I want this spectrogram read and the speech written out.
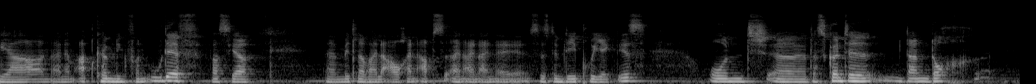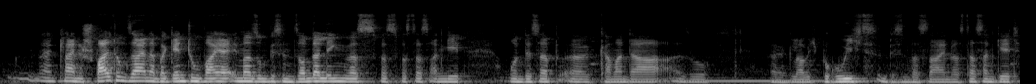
ja, an einem Abkömmling von UDEF, was ja äh, mittlerweile auch ein, ein, ein, ein äh, Systemd-Projekt ist. Und äh, das könnte dann doch eine kleine Spaltung sein, aber Gentoo war ja immer so ein bisschen Sonderling, was, was, was das angeht. Und deshalb äh, kann man da also, äh, glaube ich, beruhigt ein bisschen was sein, was das angeht.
